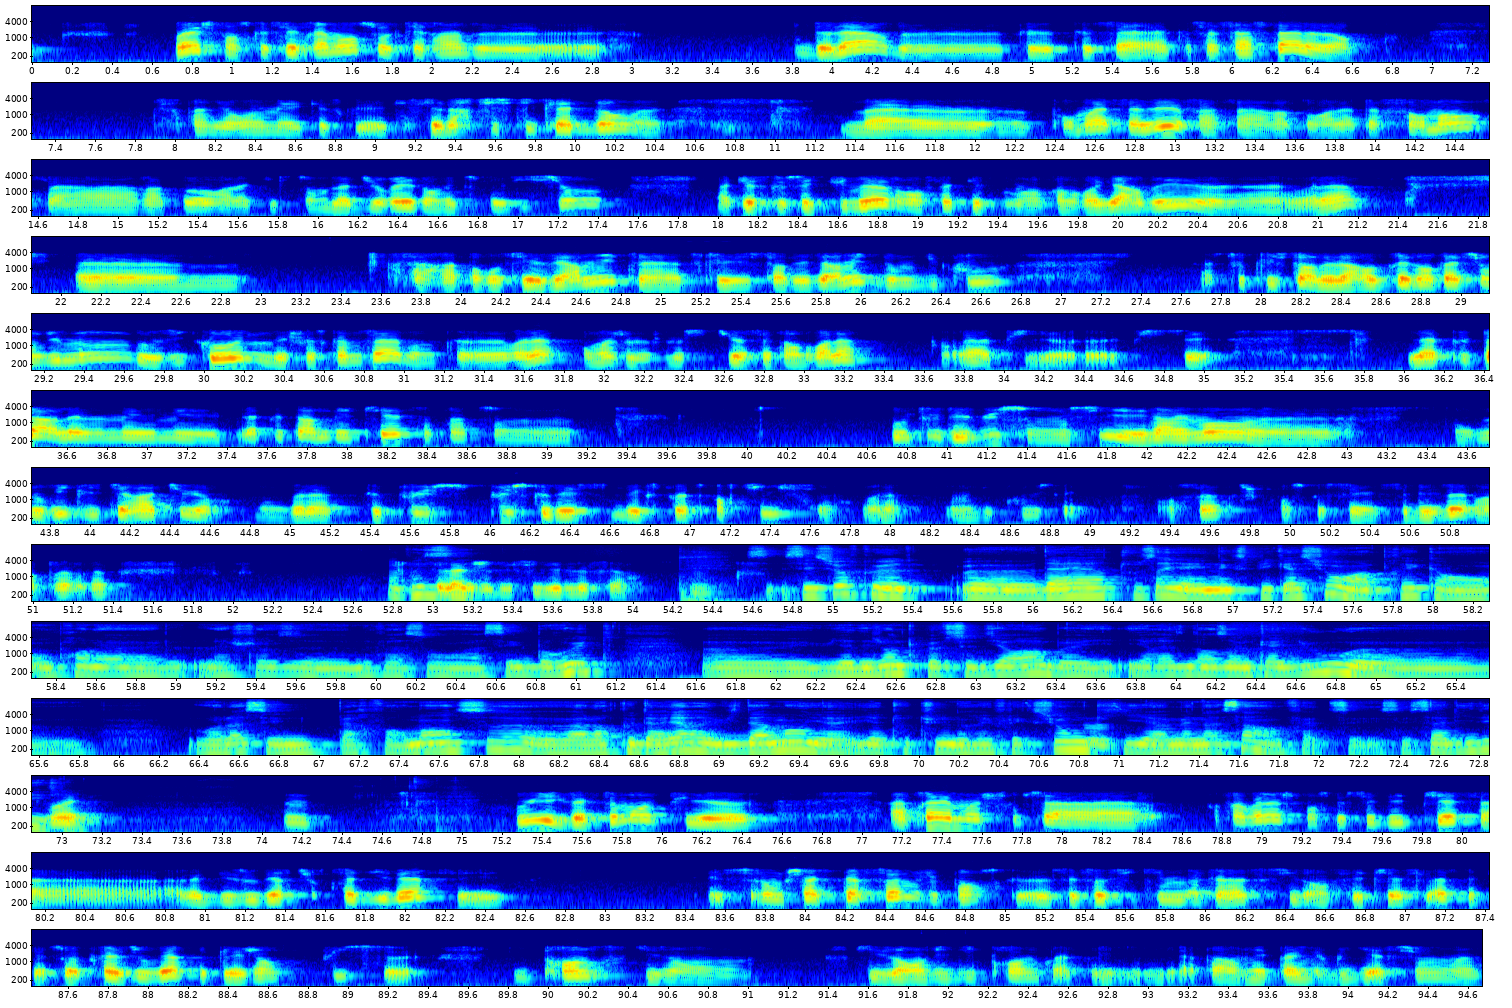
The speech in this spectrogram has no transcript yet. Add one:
ouais, je pense que c'est vraiment sur le terrain de de l'art que, que ça que ça s'installe. Alors, certains diront mais qu'est-ce que qu'est-ce qu'il y a d'artistique là-dedans bah, pour moi, ça l'est. Enfin, ça a un rapport à la performance, ça a un rapport à la question de la durée dans l'exposition, à qu'est-ce que c'est qu'une œuvre en fait qu'est-ce qu'on est en train de regarder euh, voilà. Euh, ça a rapport aussi aux ermites à toutes les histoires des ermites donc du coup à toute l'histoire de la représentation du monde aux icônes des choses comme ça donc euh, voilà. Pour moi je, le situe à cet endroit là voilà et puis, puis c'est la plupart la plupart de mes pièces enfin sont au tout début sont aussi énormément nourri de littérature. Donc voilà, que plus, plus que d'exploits sportifs. Voilà. Donc du coup, c'est pour ça, je pense que c'est des œuvres. Après, c'est là que j'ai décidé de le faire. C'est sûr que euh, derrière tout ça, il y a une explication. Après, quand on prend la, chose de façon assez brute, euh, il y a des gens qui peuvent se dire oh, ben, il reste dans un caillou, euh, voilà, c'est une performance. alors que derrière, évidemment, il y a, y a toute une réflexion mm. qui amène à ça, en fait. C'est ça l'idée. Ouais. Oui, exactement. Et puis euh, après, moi, je trouve ça. Enfin voilà, je pense que c'est des pièces avec des ouvertures très diverses et, et selon chaque personne, je pense que c'est ça aussi qui m'intéresse aussi dans ces pièces-là, c'est qu'elles soient très ouvertes et que les gens puissent euh, y prendre ce qu'ils ont, qu'ils ont envie d'y prendre. Quoi. On n'est pas une obligation euh,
